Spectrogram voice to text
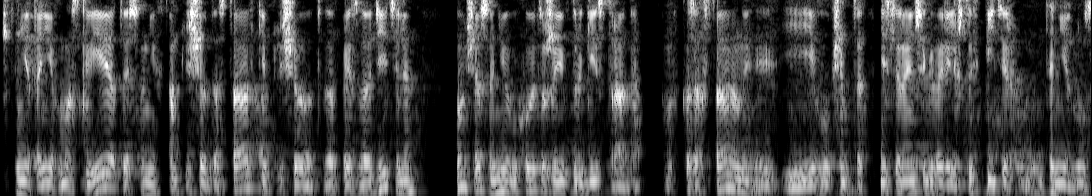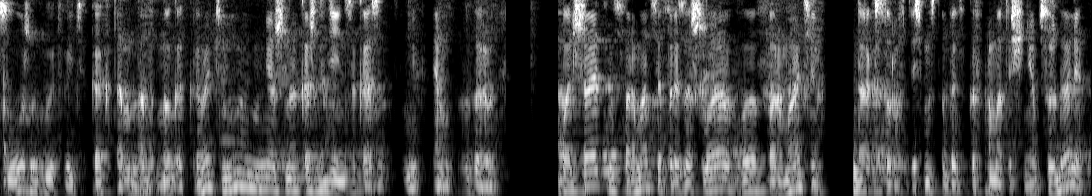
что нет, они в Москве, то есть у них там плечо доставки, плечо от э, производителя, ну, сейчас они выходят уже и в другие страны, в Казахстан. И, и, в общем-то, если раньше говорили, что в Питер, да нет, ну, сложно будет выйти, как там надо много открывать, ну, у меня жена каждый день заказывает, у них прям здорово. Большая трансформация произошла в формате дарксторов. То есть мы с тобой такой формат еще не обсуждали.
